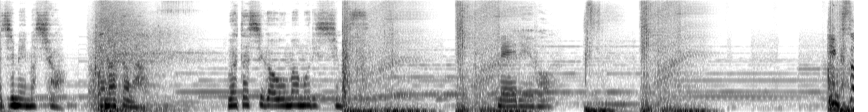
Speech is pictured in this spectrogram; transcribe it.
始めましょう。あなたは私がお守りします。命令を。行くぞ。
